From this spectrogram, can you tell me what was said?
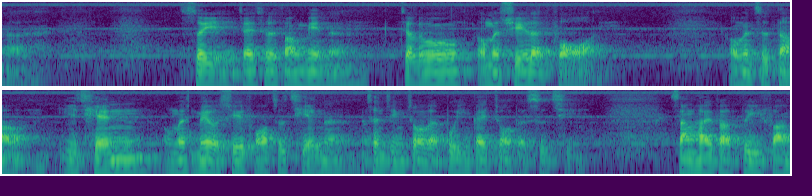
啊。所以在这方面呢，假如我们学了佛，我们知道以前我们没有学佛之前呢，曾经做了不应该做的事情。伤害到对方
